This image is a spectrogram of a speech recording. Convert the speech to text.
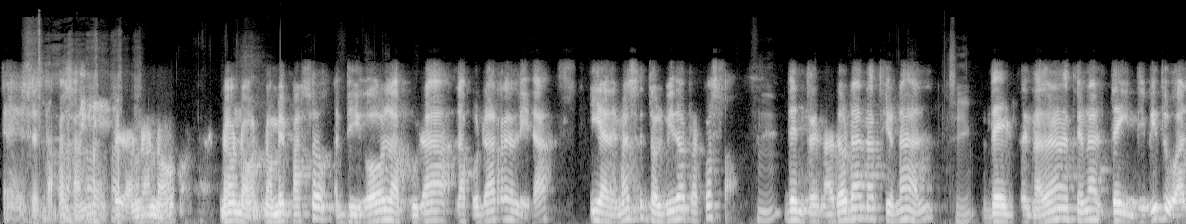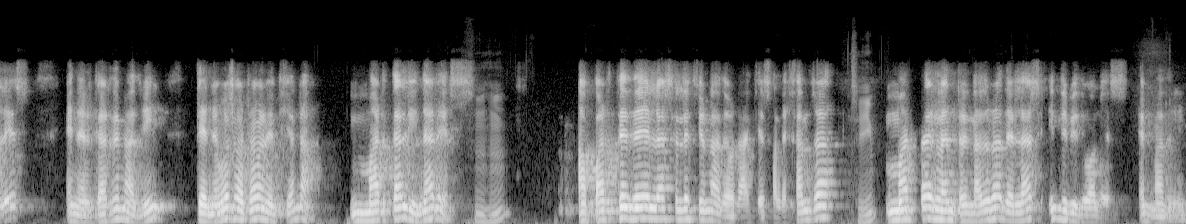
eh, se está pasando, pero no, no, no, no, no me paso. Digo la pura, la pura realidad. Y además se te olvida otra cosa. De entrenadora nacional, de entrenadora nacional de individuales, en el CAR de Madrid tenemos a otra valenciana, Marta Linares. Aparte de la seleccionadora, que es Alejandra, Marta es la entrenadora de las individuales en Madrid.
